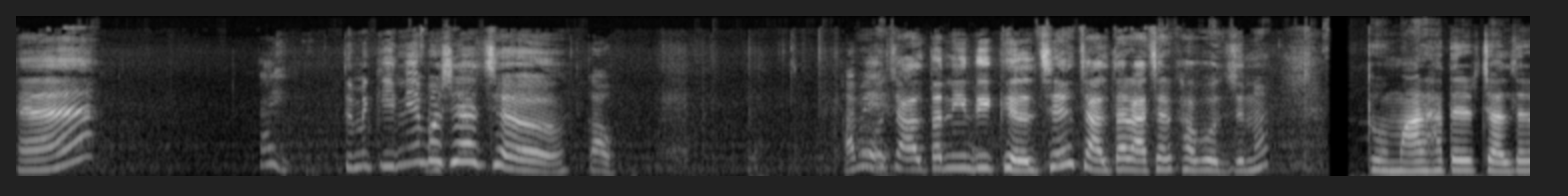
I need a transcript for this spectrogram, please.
হ্যাঁ? তুমি কি নিয়ে বসে আছো? কাও। খাবে? চালতা নিয়ে দিয়ে খেলছে, চালতার আচার খাব ওর জন্য। তো মার হাতের চালতার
